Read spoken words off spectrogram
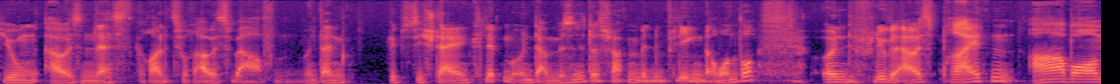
Jungen aus dem Nest geradezu rauswerfen. Und dann gibt es die steilen Klippen und da müssen sie das schaffen mit dem Fliegen darunter und Flügel ausbreiten. Aber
